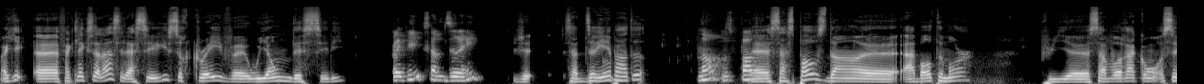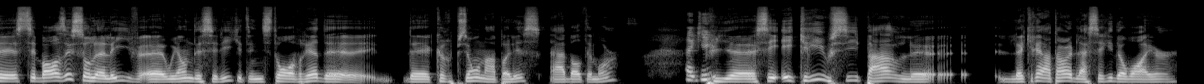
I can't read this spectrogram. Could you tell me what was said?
Ok. Euh, fait que l'excellent, c'est la série sur Crave euh, We Own This City. Ok, ça me dit rien. Ça te dit rien par tout? Non, pas. Euh, ça se passe dans euh, à Baltimore. Puis euh, ça va raconter. C'est basé sur le livre euh, We Own This City, qui est une histoire vraie de, de corruption dans la police à Baltimore. Ok. Puis c'est écrit aussi par le le créateur de la série The Wire.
